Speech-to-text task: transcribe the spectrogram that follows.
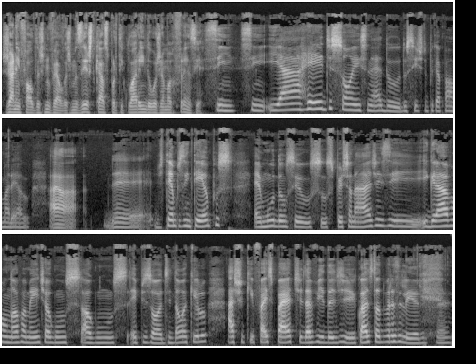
Já nem falo das novelas, mas este caso particular ainda hoje é uma referência. Sim, sim. E há reedições né, do, do sítio do Pica-Pau Amarelo. Há, é, de tempos em tempos é, mudam seus, os personagens e, e, gravam novamente alguns, alguns episódios. Então aquilo acho que faz parte da vida de quase todo brasileiro. Né?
